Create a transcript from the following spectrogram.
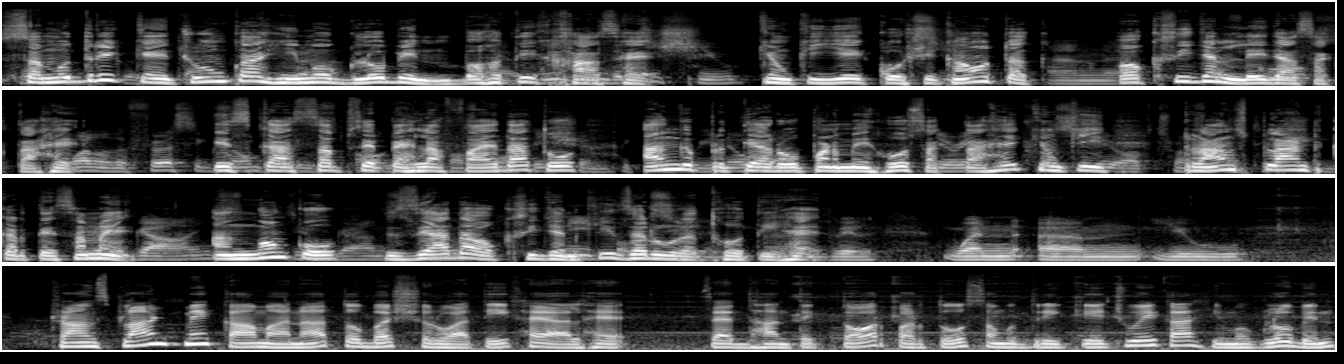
समुद्री केंचुओं का हीमोग्लोबिन बहुत ही खास है क्योंकि ये कोशिकाओं तक ऑक्सीजन ले जा सकता है। इसका सबसे पहला फ़ायदा तो अंग प्रत्यारोपण में हो सकता है क्योंकि ट्रांसप्लांट करते समय अंगों को ज़्यादा ऑक्सीजन की ज़रूरत होती है। ट्रांसप्लांट में काम आना तो बस शुरुआती ख्याल है। सैद्धांतिक तौर पर तो समुद्री केचुए का हीमोग्लोबिन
